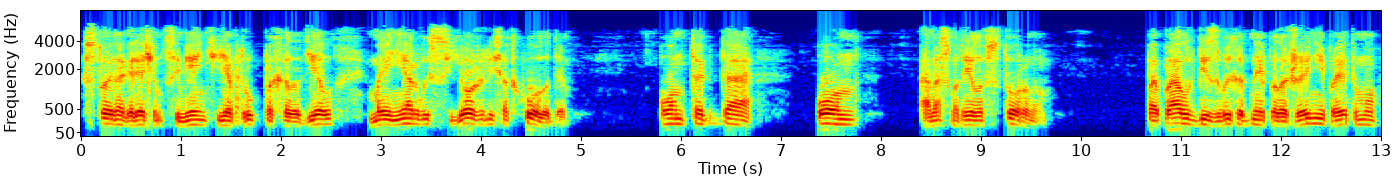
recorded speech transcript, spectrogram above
стоя на горячем цементе, я вдруг похолодел, мои нервы съежились от холода. Он тогда... Он... Она смотрела в сторону. Попал в безвыходное положение, поэтому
